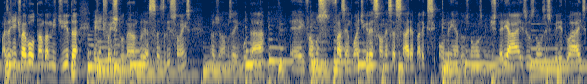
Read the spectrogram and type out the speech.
mas a gente vai voltando à medida que a gente foi estudando essas lições, nós vamos aí mudar é, e vamos fazendo uma digressão necessária para que se compreenda os dons ministeriais e os dons espirituais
